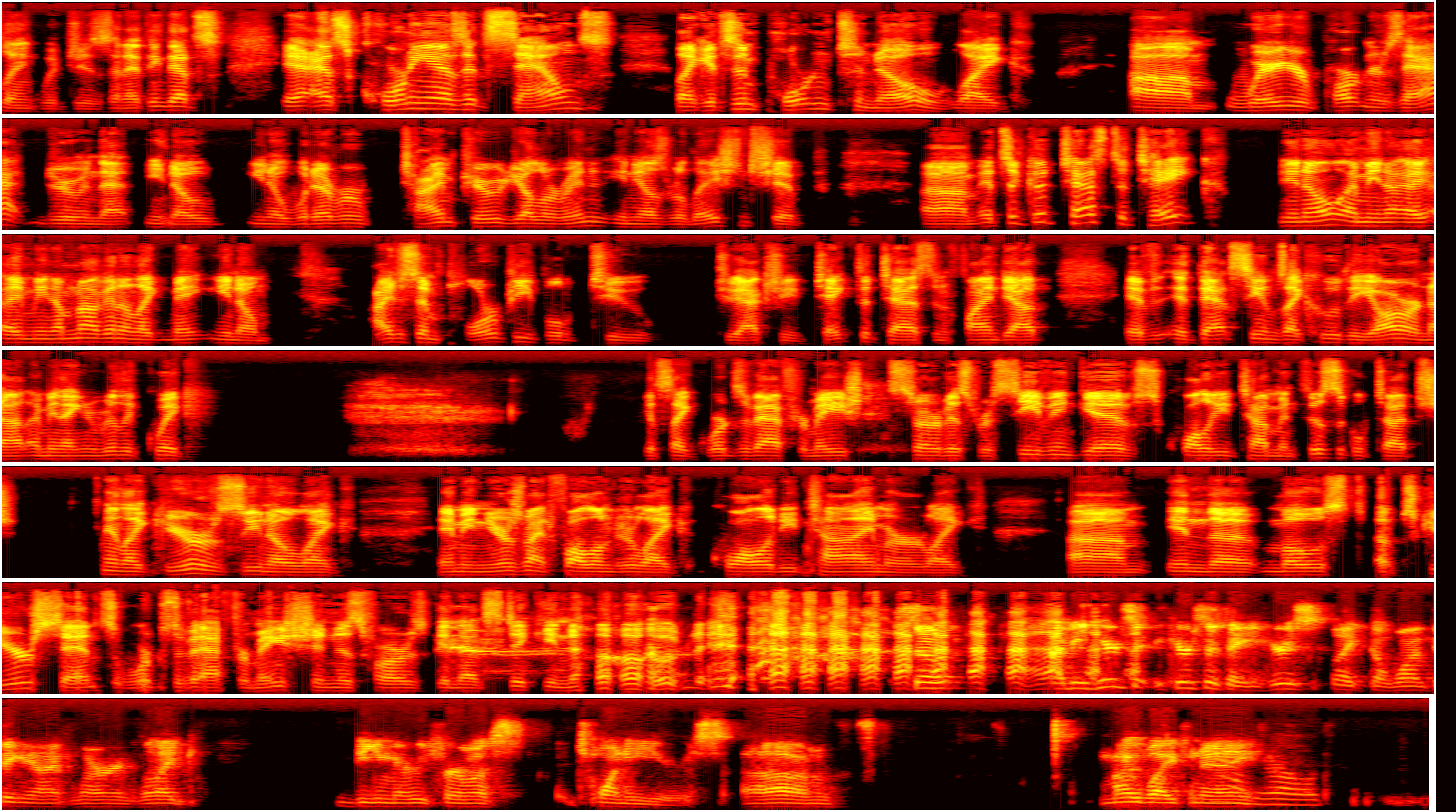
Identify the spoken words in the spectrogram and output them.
languages, and I think that's as corny as it sounds. Like it's important to know like um, where your partner's at during that, you know, you know, whatever time period y'all are in in y'all's relationship. Um, it's a good test to take. You know, I mean, I, I mean, I'm not gonna like make, you know, I just implore people to to actually take the test and find out if, if that seems like who they are or not. I mean, I can really quick. It's like words of affirmation, service, receiving gifts, quality time, and physical touch. And like yours, you know, like I mean, yours might fall under like quality time or like um, in the most obscure sense, words of affirmation as far as getting that sticky note. so, I mean, here's here's the thing. Here's like the one thing that I've learned, like being married for almost 20 years. Um, my wife and I,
